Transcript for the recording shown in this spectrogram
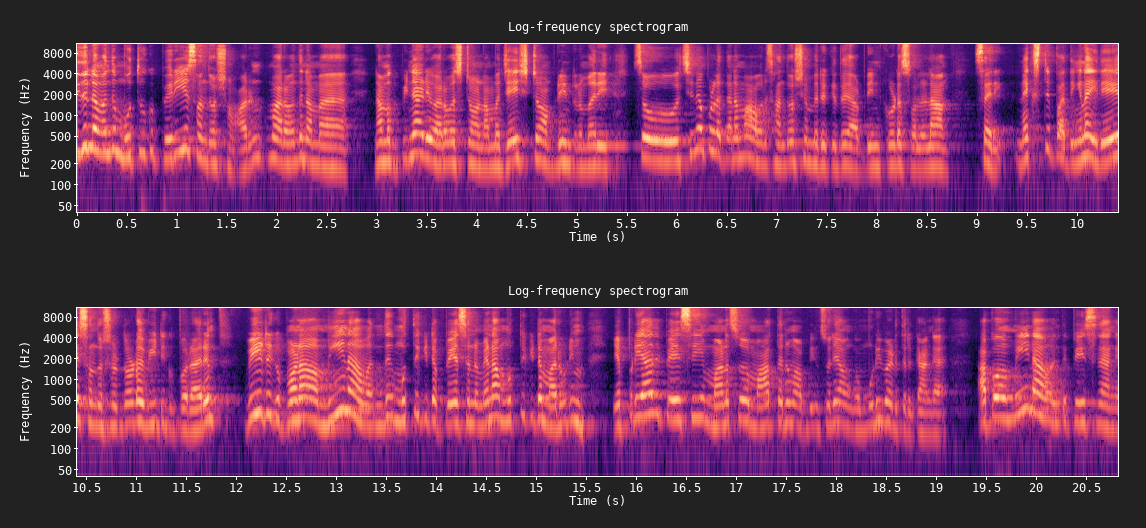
இதில் வந்து முத்துக்கு பெரிய சந்தோஷம். அருண்குமாரை வந்து நம்ம நமக்கு பின்னாடி வர வச்சிட்டோம் நம்ம ஜெயிச்சிட்டோம் அப்படின்ற மாதிரி. ஸோ சின்ன பிள்ளைத்தனமாக அவர் சந்தோஷம் இருக்குது அப்படின்னு கூட சொல்லலாம். சரி நெக்ஸ்ட் பார்த்தீங்கன்னா இதே சந்தோஷத்தோட வீட்டுக்கு போகிறாரு வீட்டுக்கு போனால் மீனா வந்து முத்துக்கிட்ட பேசணும். ஏன்னா முத்துக்கிட்ட மறுபடியும் எப்படியாவது பேசி மனசை மாற்றணும் அப்படின்னு சொல்லி அவங்க முடிவெடுத்திருக்காங்க. அப்போ மீனா வந்து பேசுகிறாங்க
